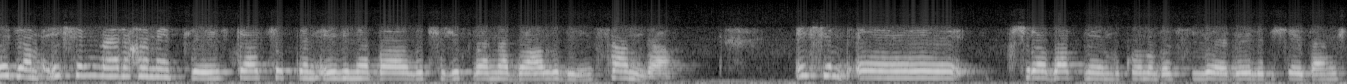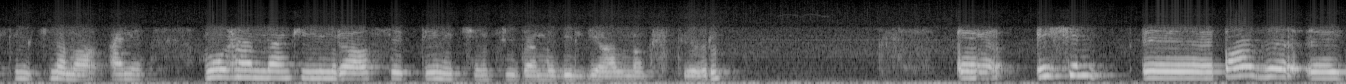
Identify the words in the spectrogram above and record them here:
hocam eşim merhametli, gerçekten evine bağlı, çocuklarına bağlı bir insan da. Eşim eee kusura bakmayın bu konuda size böyle bir şey danıştığım için ama hani ruhen ben kendimi rahatsız ettiğim için sizden bu bilgiyi almak istiyorum. Ee, eşim e, bazı e,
